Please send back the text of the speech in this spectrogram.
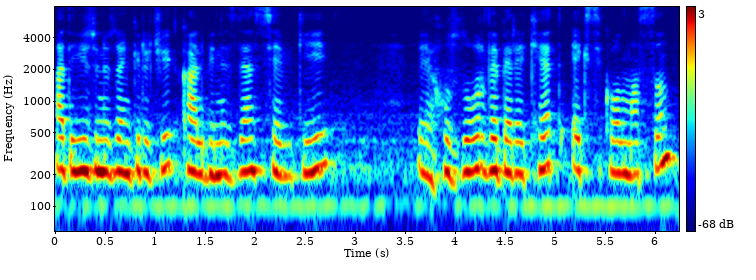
Hadi yüzünüzden gülücük, kalbinizden sevgi, e, huzur ve bereket eksik olmasın.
